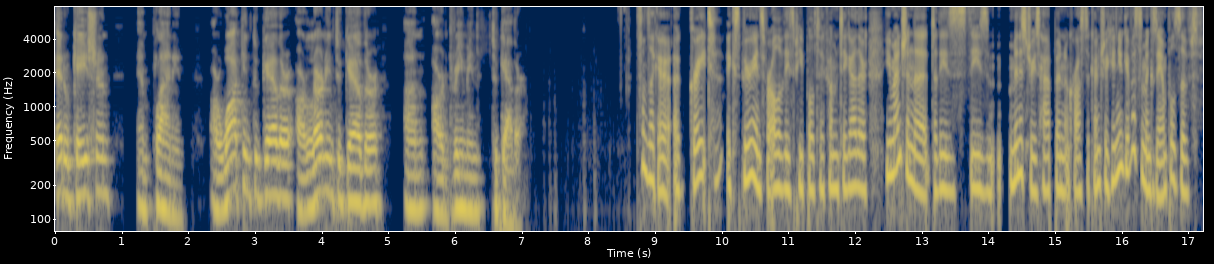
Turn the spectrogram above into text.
education and planning, are walking together, are learning together, and are dreaming together. Sounds like a, a, great experience for all of these people to come together. You mentioned that these these ministries happen across the country. Can you give us some examples of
